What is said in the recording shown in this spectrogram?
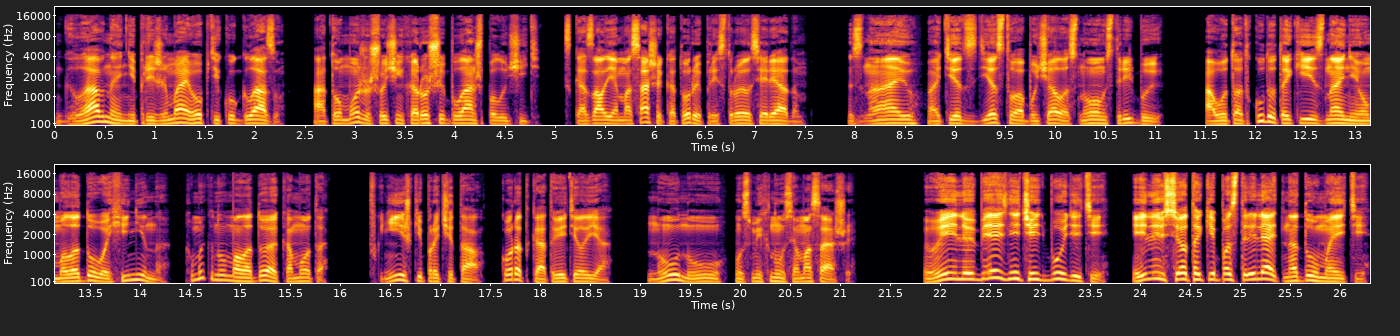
«Главное, не прижимай оптику к глазу, а то можешь очень хороший бланш получить», сказал я Масаши, который пристроился рядом. «Знаю, отец с детства обучал основам стрельбы. А вот откуда такие знания у молодого хинина? Хмыкнул молодой Акамото. В книжке прочитал, коротко ответил я. Ну-ну, усмехнулся Масаши. Вы любезничать будете Или все-таки пострелять надумаете?»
